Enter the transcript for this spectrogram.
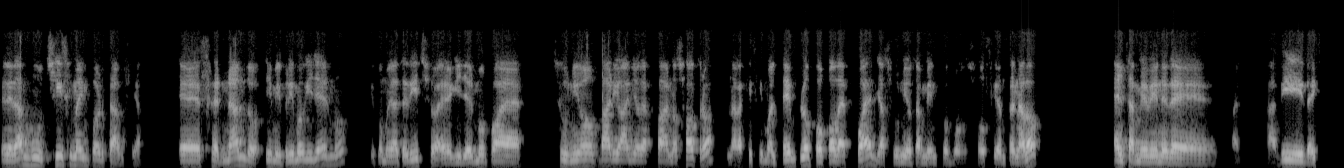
se le da muchísima importancia. Eh, Fernando y mi primo Guillermo, que como ya te he dicho, eh, Guillermo pues se unió varios años después a nosotros, una vez que hicimos el templo, poco después ya se unió también como socio entrenador. Él también viene de David, de,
